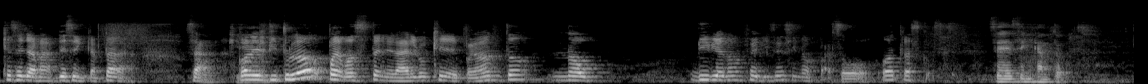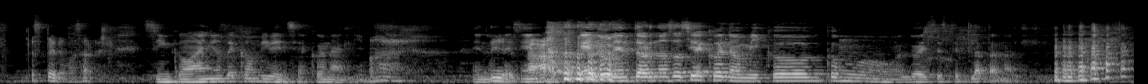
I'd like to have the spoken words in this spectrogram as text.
que se llama Desencantada. O sea, Ok. con el título podemos tener algo que de pronto no vivieron felices, sino pasó otras cosas. se desencantó. Esperemos a ver. Cinco años de convivencia con alguien. Ay, En un, en- Ah. en un entorno socioeconómico como lo es este platanal.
